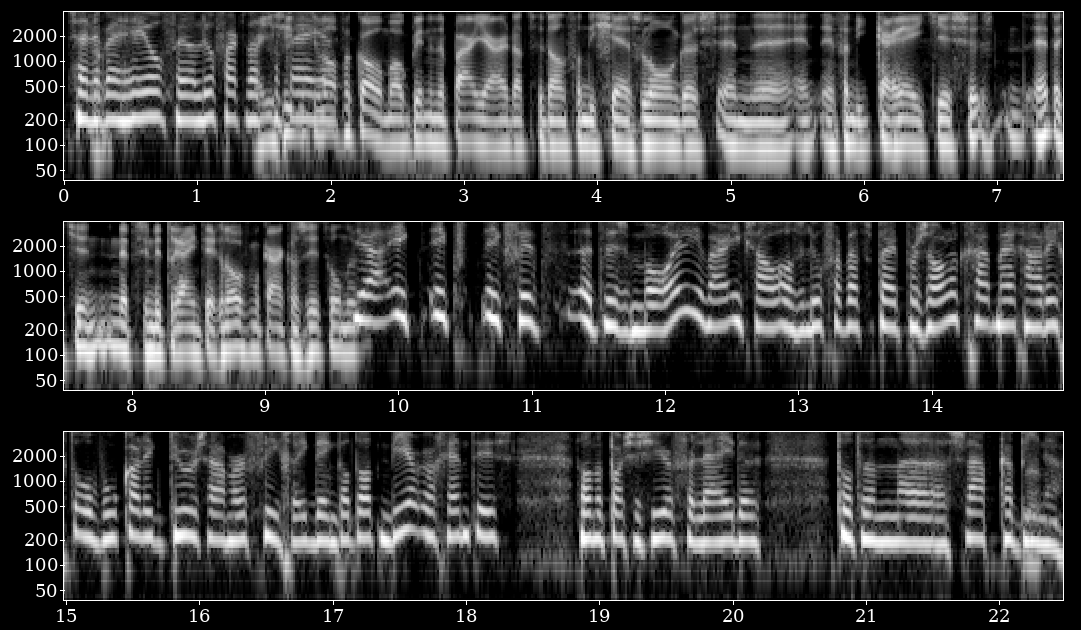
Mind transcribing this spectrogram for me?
zijn er bij heel veel luchtvaartmaatschappijen. Maar je ziet het wel voorkomen, ook binnen een paar jaar, dat we dan van die chaise longues en, uh, en, en, van die carreetjes, hè, dat je net als in de trein tegenover elkaar kan zitten. Onder... Ja, ik, ik, ik vind het is mooi, maar ik zou als luchtvaartmaatschappij persoonlijk gaan, mij gaan richten op hoe kan ik duurzamer vliegen. Ik denk dat dat meer urgent is dan de passagier verleiden tot een uh, slaapcabine. Ja.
